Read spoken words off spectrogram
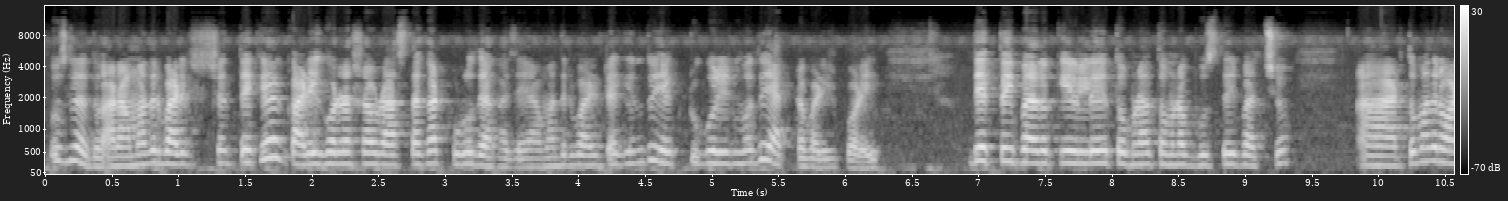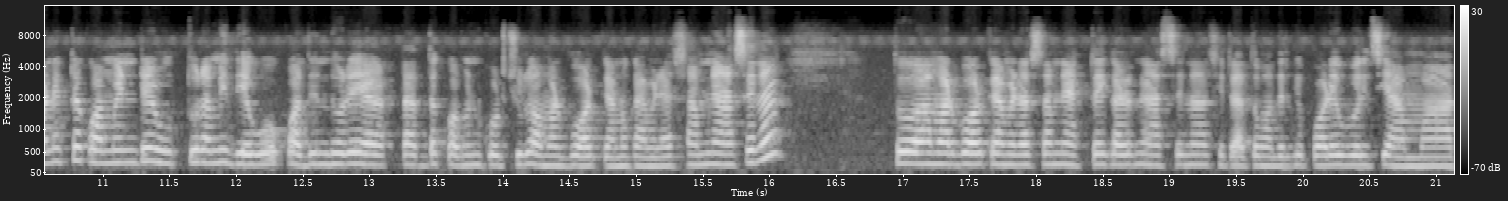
বুঝলে তো? আর আমাদের বাড়ির থেকে গাড়ি ঘোড়া সব রাস্তাঘাট পুরো দেখা যায়। আমাদের বাড়িটা কিন্তু একটু গলির মধ্যে একটা বাড়ির পরেই। দেখতেই পারো কেলে তোমরা তোমরা বুঝতেই পারছ। আর তোমাদের অনেকটা কমেন্টের উত্তর আমি দেবো। কদিন ধরে একটা আধটা কমেন্ট করছিল, আমার বর কেন ক্যামেরার সামনে আসে না? তো আমার বর ক্যামেরার সামনে একটাই কারণে আসে না, সেটা তোমাদেরকে পরে বলছি। আমার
